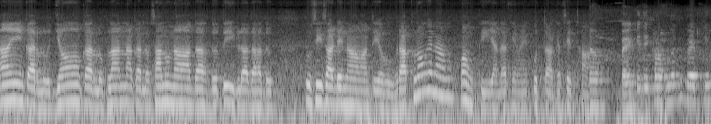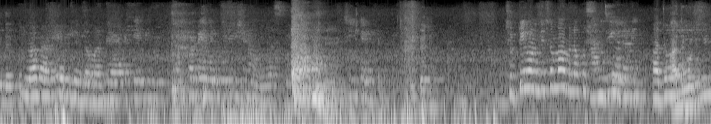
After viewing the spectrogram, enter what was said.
ਐਂ ਕਰ ਲਓ, ਜਿਉਂ ਕਰ ਲਓ, ਫਲਾਨਾ ਕਰ ਲੋ ਸਾਨੂੰ ਨਾ ਦੱਸ ਦਿਓ ਧੀਗੜਾ ਦੱਸ ਦਿਓ। ਤੁਸੀਂ ਸਾਡੇ ਨਾਵਾਂ ਤੇ ਉਹ ਰੱਖ ਲਓਗੇ ਨਾਮ? ਭੌਂਕੀ ਜਾਂਦਾ ਕਿਵੇਂ ਕੁੱਤਾ ਕਿਸੇ ਥਾਂ। ਪੈ ਕੇ ਦੇਖਣਾ ਹੁੰਦਾ ਕਿ ਬੈਠ ਕੇ ਵੀ ਦੇਖੋ? ਨਾ ਬੈਠ ਕੇ ਵੀ ਜਿੰਦਾ ਮਰਜ਼ੀ ਬੈਠ ਕੇ ਵੀ ਕੰਫਰਟੇਬਲ ਪੋਜੀਸ਼ਨ ਹੋਣੀ ਬਸ। ਠੀਕ ਹੈ ਛੁੱਟੀ ਹੋਣ ਦੀ ਸੰਭਾਵਨਾ ਕੁਛ? ਹਾਂਜੀ ਹੋ ਜਾਣੀ। ਅੱਜ ਹੋ ਅੱਜ? ਹੋ ਜੂਗੀ?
